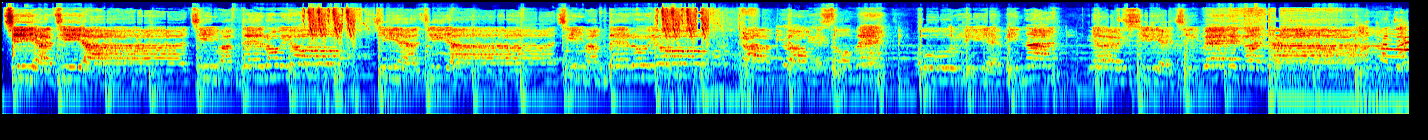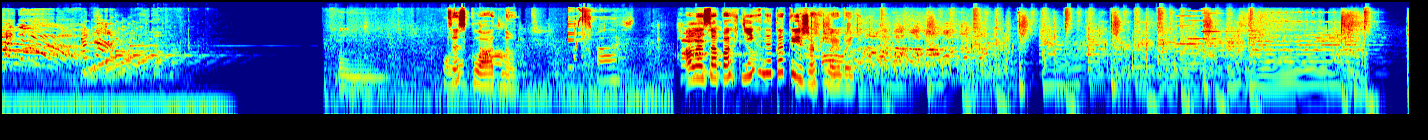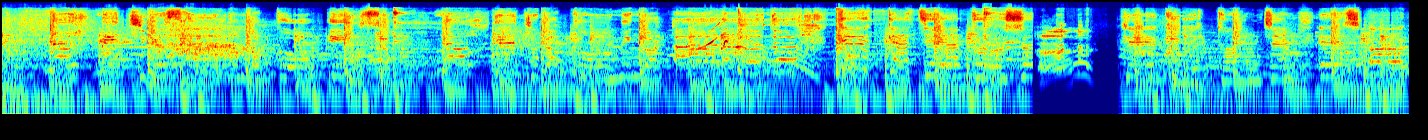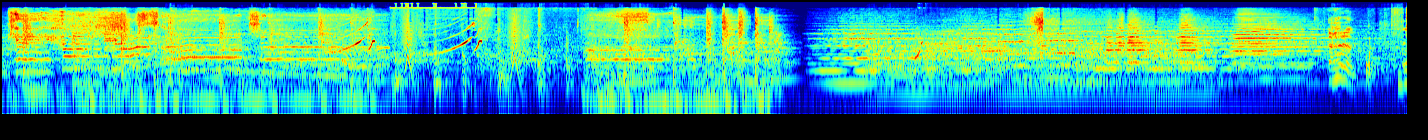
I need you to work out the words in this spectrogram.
지야 지야 지 맘대로요 지야 지야 지 맘대로요 가평의 소매 우리의 빛난 10시에 집에 가자 가자 가자 Це складно. Але запах ніг не такий жахливий.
